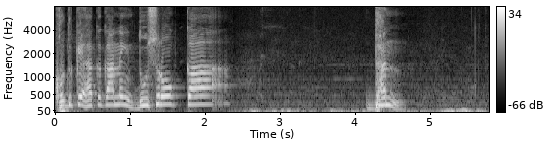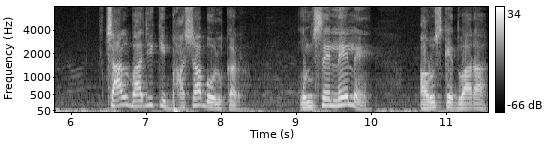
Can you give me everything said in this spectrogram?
खुद के हक का नहीं, दूसरों का धन। चालबाजी की भाषा बोलकर उनसे ले लें और उसके द्वारा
